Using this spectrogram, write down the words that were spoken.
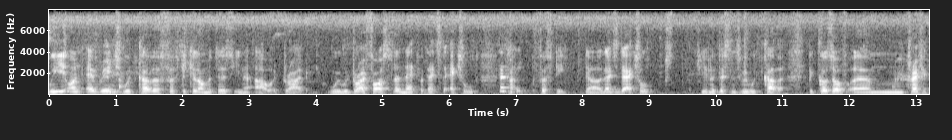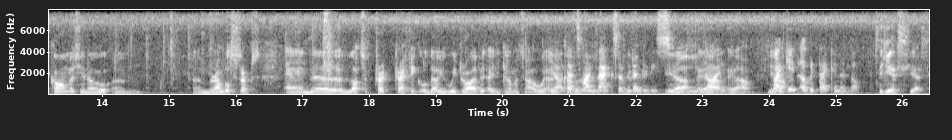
We, on average, would cover 50 kilometers in an hour driving. We would drive faster than that, but that's the actual 50. 50. Yeah, that's mm. the actual you know distance we would cover because of um, traffic calmers, you know, um, um, rumble strips and uh, lots of tra traffic. Although we drive at 80 kilometers an hour, we only yeah, cover that's my max, so we don't really speed. Yeah, yeah, I, yeah, yeah. I get overtaken a lot. Yes, yes.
